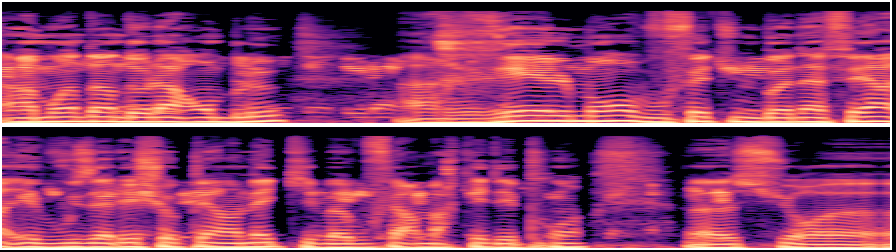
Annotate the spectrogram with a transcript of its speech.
à moins d'un dollar en bleu, réellement vous faites une bonne affaire et vous allez choper un mec qui va vous faire marquer des points sur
